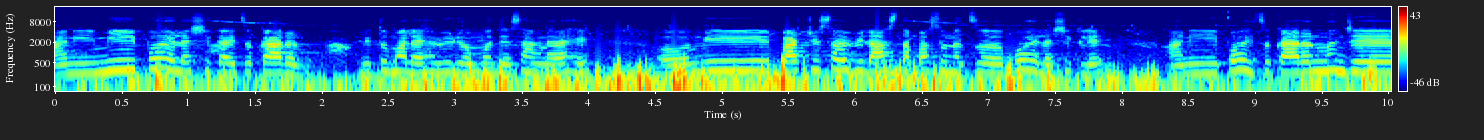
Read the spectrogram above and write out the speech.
आणि मी पोहायला शिकायचं कारण मी तुम्हाला ह्या व्हिडिओमध्ये सांगणार आहे. मी पाचवी सहावीला असतापासूनच पोहायला शिकले. आणि पोहायचं कारण म्हणजे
